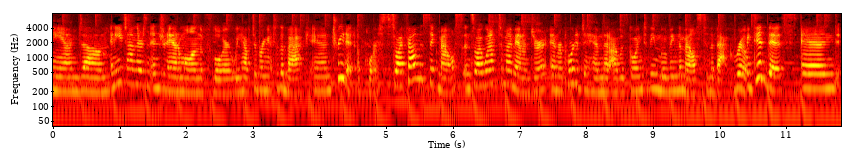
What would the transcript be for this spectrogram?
and um, anytime there's an injured animal on the floor, we have to bring it to the back and treat it, of course. So I found the sick mouse, and so I went up to my manager and reported to him that I was going to be moving the mouse to the back room. I did this, and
